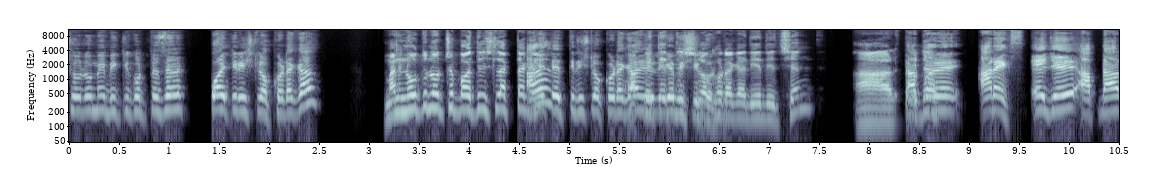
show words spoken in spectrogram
শোরুমে বিক্রি করতেছে পঁয়ত্রিশ লক্ষ টাকা। মানে নতুন হচ্ছে পঁয়ত্রিশ লাখ টাকা। তেত্রিশ লক্ষ টাকা তেত্রিশ লক্ষ টাকা দিয়ে দিচ্ছেন। আর তারপরে আর এক্স এই যে আপনার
